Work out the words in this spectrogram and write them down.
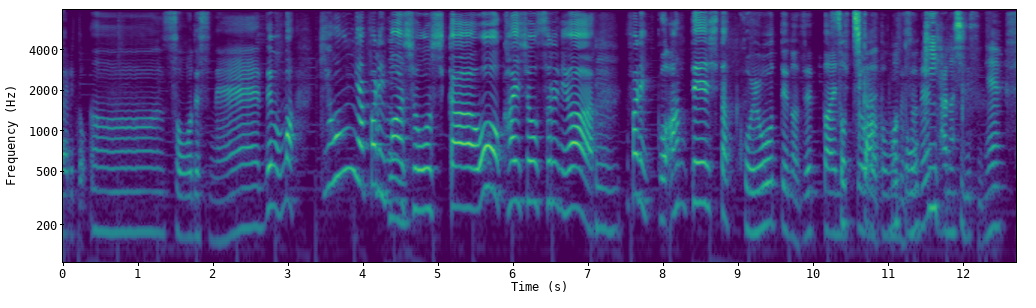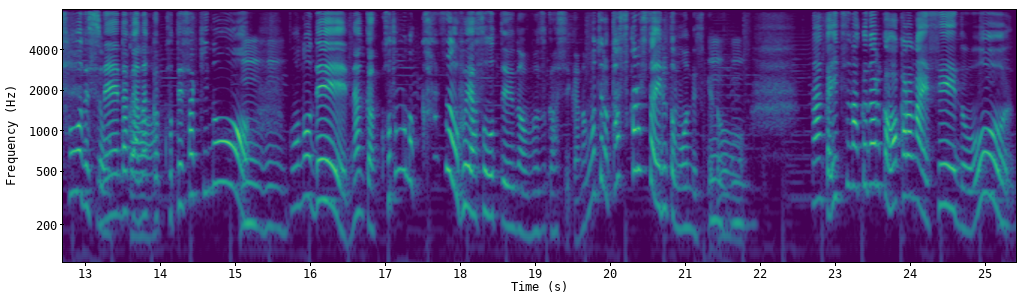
えると。うーんそうですね。でもまあ基本やっぱりまうん。あ少子化を解消するには、やっうんぱりこう安定した雇用っていうのは絶対に必要だと思うんですよね。きい話ですね。そうですね。だからなんか小手先うんのうん。もので、なんか子供の数を増やそうっていうのは難しいかな。もちろん助かる人はいると思うんですけど、うんうんなんかいつなくなるかわからない制度を、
